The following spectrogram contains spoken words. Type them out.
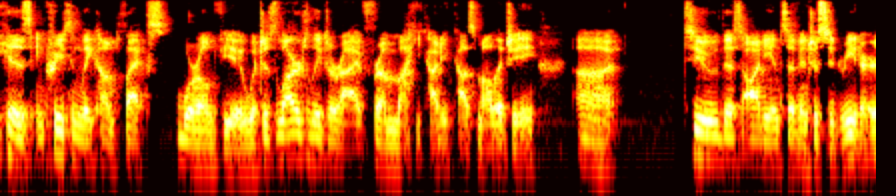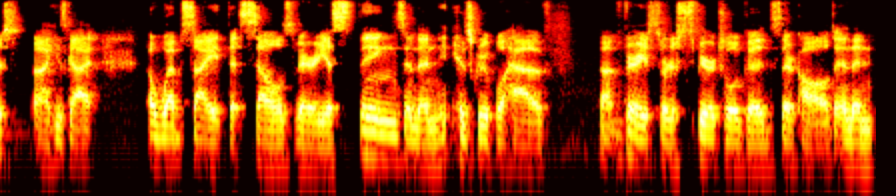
his increasingly complex worldview, which is largely derived from Mahikari cosmology, uh, to this audience of interested readers. Uh, he's got a website that sells various things, and then his group will have uh, various sort of spiritual goods. They're called, and then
